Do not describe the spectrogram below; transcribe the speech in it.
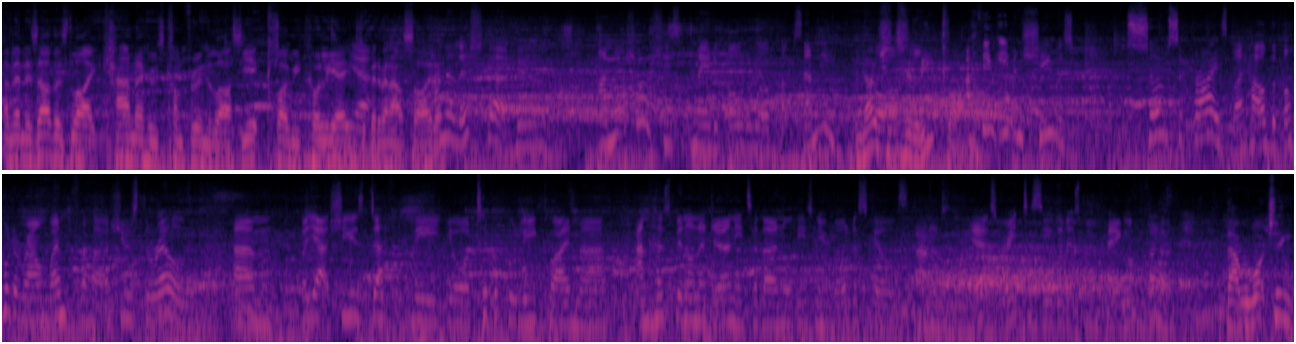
And then there's others like Hannah, who's come through in the last year, Chloe Caulier, who's Yeah. a bit of an outsider. Anna Lishka, who I'm not sure if she's made a Boulder World Cup semi. No, she's before. just elite I think even she was so surprised by how the boulder round went for her. She was thrilled. Um, but yeah, she is definitely your typical lead climber and has been on a journey to learn all these new boulder skills. And yeah, it's great to see that it's been paying off for her. Now, we're watching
